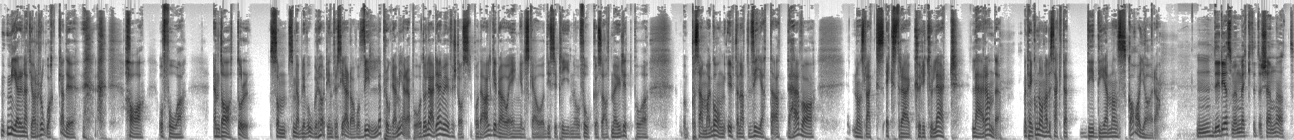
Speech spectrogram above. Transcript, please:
Mer än att jag råkade ha och få en dator som, som jag blev oerhört intresserad av och ville programmera på. Och då lärde jag mig förstås både algebra och engelska och disciplin och fokus och allt möjligt på, på samma gång utan att veta att det här var någon slags extra kurikulärt lärande. Men tänk om någon hade sagt att det är det man ska göra. Mm, det är det som är mäktigt att känna att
